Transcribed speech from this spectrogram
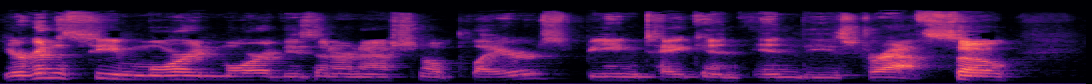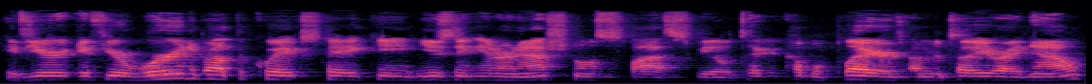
You're going to see more and more of these international players being taken in these drafts. So if you're if you're worried about the Quakes taking using international slots to be able to take a couple players, I'm going to tell you right now,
